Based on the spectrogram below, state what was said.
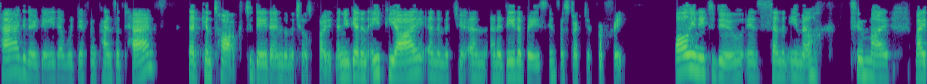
tag their data with different kinds of tags that can talk to data in the materials project. And you get an API and a, mater- and, and a database infrastructure for free. All you need to do is send an email to my, my,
